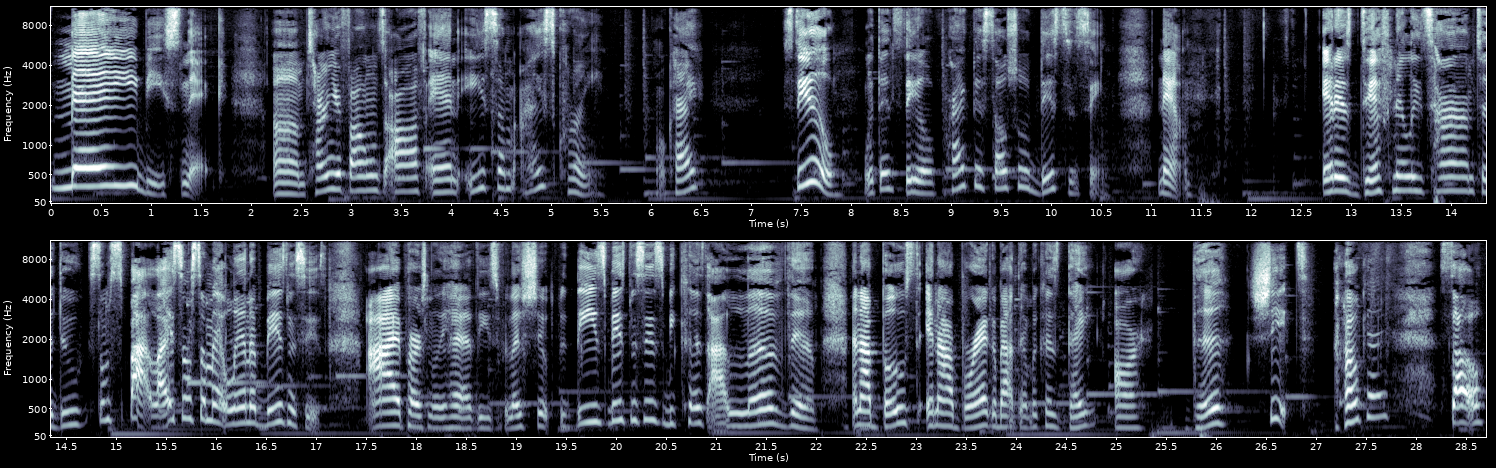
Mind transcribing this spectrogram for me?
maybe snack. Um, turn your phones off and eat some ice cream. Okay? Still, within still, practice social distancing. Now, it is definitely time to do some spotlights on some Atlanta businesses. I personally have these relationships with these businesses because I love them and I boast and I brag about them because they are the shit. Okay? So,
